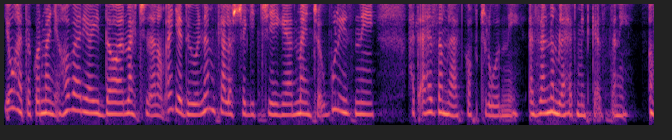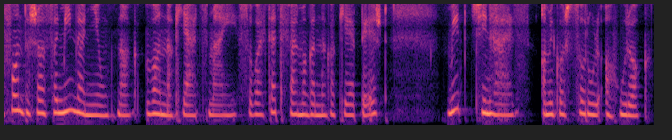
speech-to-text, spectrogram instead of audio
jó, hát akkor menj a haverjaiddal, megcsinálom egyedül, nem kell a segítséged, menj csak bulizni, hát ehhez nem lehet kapcsolódni, ezzel nem lehet mit kezdeni. A fontos az, hogy mindannyiunknak vannak játszmái, szóval tedd fel magadnak a kérdést, Mit csinálsz, amikor szorul a hurok,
